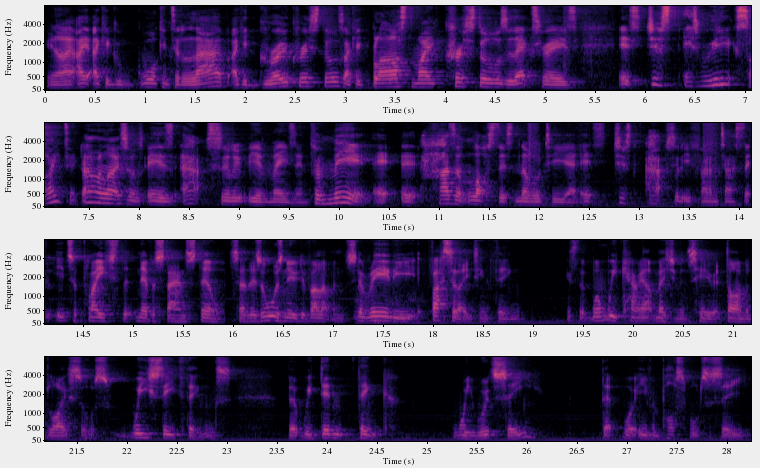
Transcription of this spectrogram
You know, I, I could walk into the lab, I could grow crystals, I could blast my crystals with x-rays. It's just, it's really exciting. Diamond Light Source is absolutely amazing. For me, it, it hasn't lost its novelty yet. It's just absolutely fantastic. It's a place that never stands still. So there's always new developments. The really fascinating thing is that when we carry out measurements here at Diamond Light Source, we see things that we didn't think we would see, that were even possible to see,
